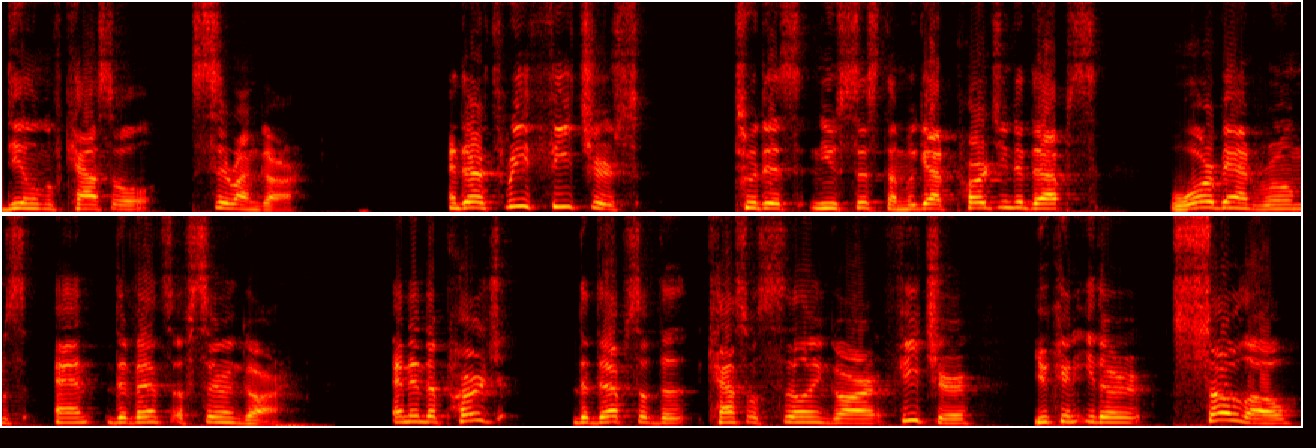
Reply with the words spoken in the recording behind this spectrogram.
dealing with Castle Cyrangar. And there are three features to this new system. We got Purging the Depths, Warband Rooms, and the of Cyrangar. And in the Purge the Depths of the Castle Cyrangar feature, you can either solo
